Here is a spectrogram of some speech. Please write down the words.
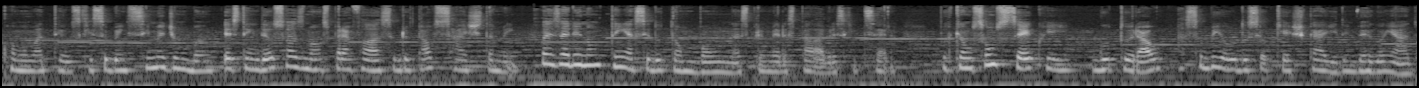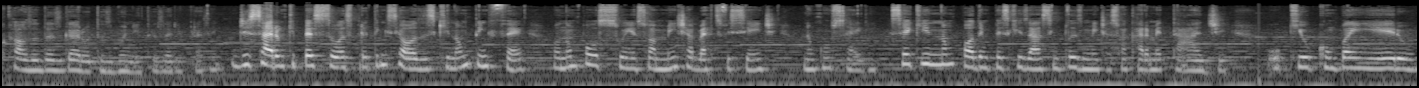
como Mateus, que subiu em cima de um banco, estendeu suas mãos para falar sobre o tal site também, pois ele não tenha sido tão bom nas primeiras palavras que disseram porque um som seco e gutural assobiou do seu queixo caído envergonhado por causa das garotas bonitas ali presentes. Disseram que pessoas pretensiosas que não têm fé ou não possuem a sua mente aberta o suficiente não conseguem. Sei que não podem pesquisar simplesmente a sua cara metade, o que o companheiro,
